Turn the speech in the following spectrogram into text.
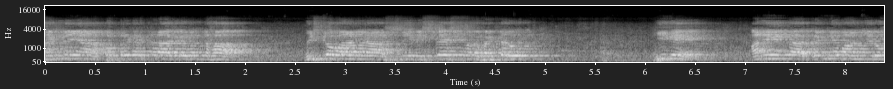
ಹೆಮ್ಮೆಯ ಪತ್ರಕರ್ತರಾಗಿರುವಂತಹ ವಿಶ್ವವಾಣಿಯ ಶ್ರೀ ವಿಶ್ವೇಶ್ವರ ಭಟ್ಟರು, ಹೀಗೆ ಅನೇಕ ಗಣ್ಯಮಾನ್ಯರು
